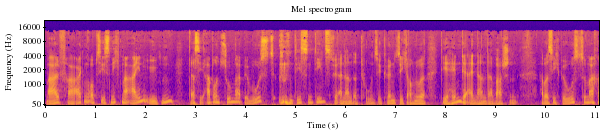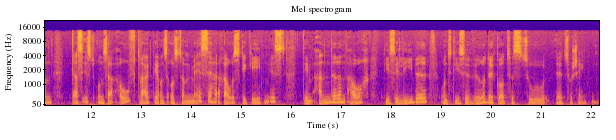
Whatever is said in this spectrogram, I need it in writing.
mal fragen, ob sie es nicht mal einüben, dass sie ab und zu mal bewusst diesen Dienst füreinander tun. Sie können sich auch nur die Hände einander waschen, aber sich bewusst zu machen, das ist unser Auftrag, der uns aus der Messe herausgegeben ist, dem anderen auch diese Liebe und diese Würde Gottes zu, äh, zu schenken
